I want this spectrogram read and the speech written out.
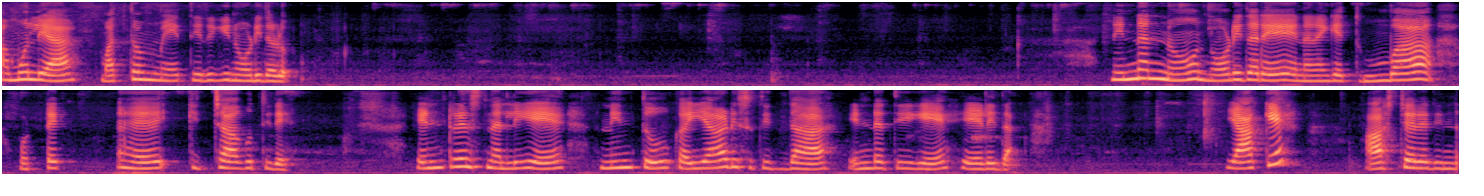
ಅಮೂಲ್ಯ ಮತ್ತೊಮ್ಮೆ ತಿರುಗಿ ನೋಡಿದಳು. ನಿನ್ನನ್ನು ನೋಡಿದರೆ ನನಗೆ ತುಂಬ ಹೊಟ್ಟೆ ಕಿಚ್ಚಾಗುತ್ತಿದೆ. ಎಂಟ್ರೆನ್ಸ್ನಲ್ಲಿಯೇ ನಿಂತು ಕೈಯಾಡಿಸುತ್ತಿದ್ದ ಹೆಂಡತಿಗೆ ಹೇಳಿದ. ಯಾಕೆ? ಆಶ್ಚರ್ಯದಿಂದ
